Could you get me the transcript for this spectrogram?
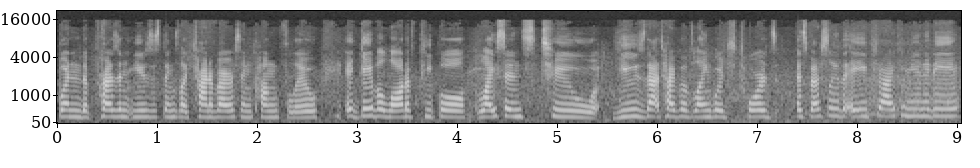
When the president uses things like China virus and Kung flu, it gave a lot of people license to use that type of language towards especially the API community.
